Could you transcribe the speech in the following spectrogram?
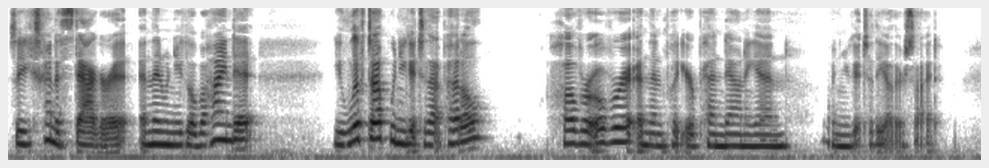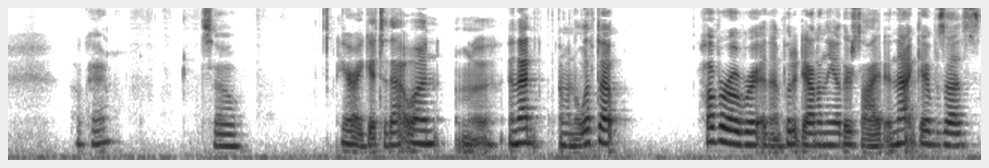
So you just kind of stagger it. And then when you go behind it, you lift up when you get to that petal, hover over it, and then put your pen down again when you get to the other side. Okay, so here I get to that one. I'm gonna and that I'm gonna lift up, hover over it, and then put it down on the other side, and that gives us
